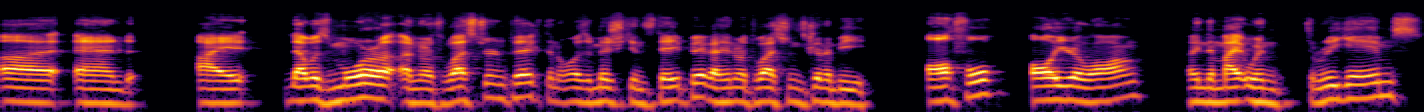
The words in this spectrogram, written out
Uh, and I that was more a Northwestern pick than it was a Michigan State pick. I think Northwestern's going to be awful all year long. I think they might win three games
